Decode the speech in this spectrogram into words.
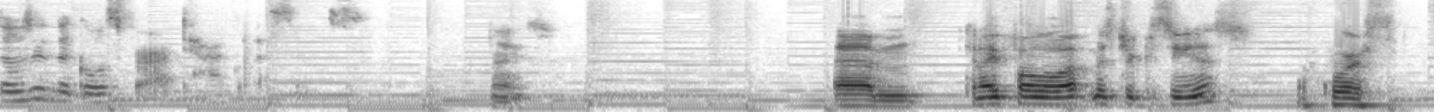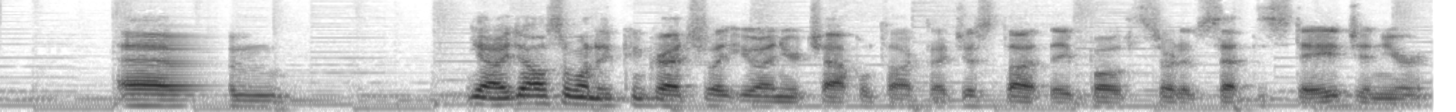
those are the goals for our tag lessons. Nice. Um, can I follow up, Mr. Casinas? Of course. Um, yeah, I also wanted to congratulate you on your chapel talk. I just thought they both sort of set the stage, and your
